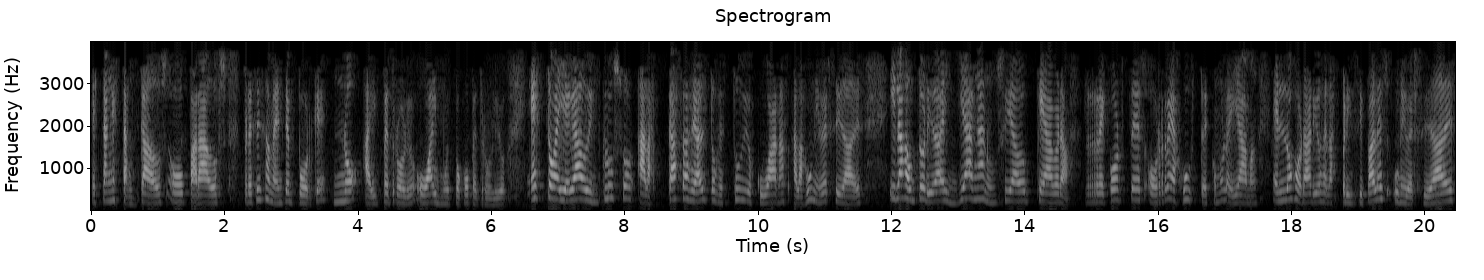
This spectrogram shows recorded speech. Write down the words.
están estancados o parados precisamente porque no hay petróleo o hay muy poco petróleo. Esto ha llegado incluso a las casas de altos estudios cubanas, a las universidades y las autoridades ya han anunciado que habrá recortes o reajustes, como le llaman, en los horarios de las principales universidades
